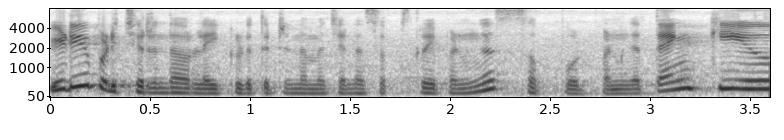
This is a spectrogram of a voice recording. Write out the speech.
வீடியோ பிடிச்சிருந்தா ஒரு லைக் கொடுத்துட்டு நம்ம சேனல் சப்ஸ்கிரைப் பண்ணுங்கள் சப்போர்ட் பண்ணுங்கள் தேங்க்யூ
